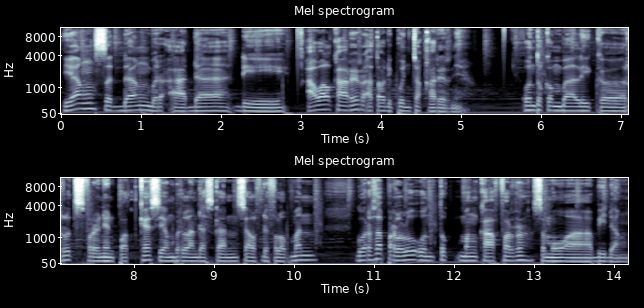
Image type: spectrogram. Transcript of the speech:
yang sedang berada di awal karir atau di puncak karirnya. Untuk kembali ke Roots Freudian Podcast yang berlandaskan self development, gue rasa perlu untuk mengcover semua bidang.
